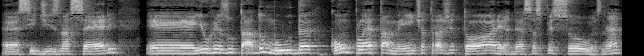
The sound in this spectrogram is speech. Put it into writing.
é, se diz na série, é, e o resultado muda completamente a trajetória dessas pessoas. Né?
